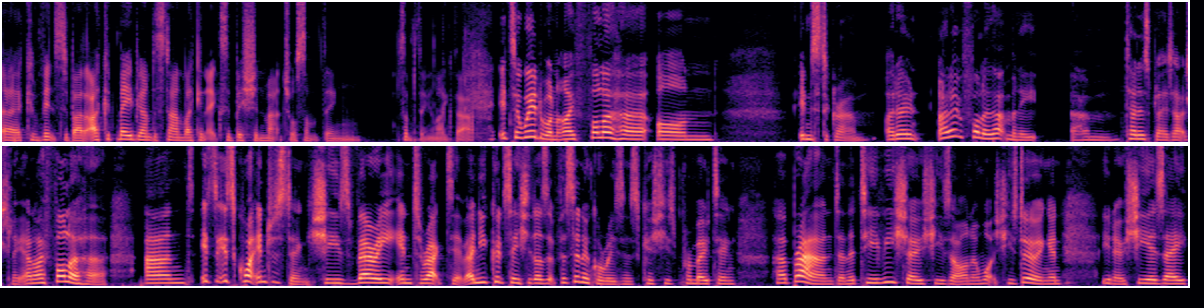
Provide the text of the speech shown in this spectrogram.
uh, convinced about it. I could maybe understand like an exhibition match or something, something like that. It's a weird one. I follow her on Instagram. I don't. I don't follow that many um, tennis players actually, and I follow her, and it's it's quite interesting. She's very interactive, and you could say she does it for cynical reasons because she's promoting her brand and the TV show she's on and what she's doing, and you know she is a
